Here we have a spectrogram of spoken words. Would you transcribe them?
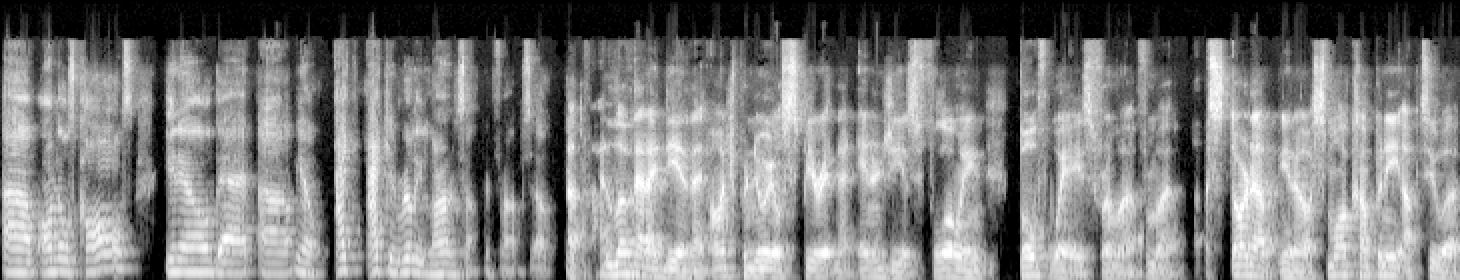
um, on those calls, you know, that um, you know, I I can really learn something from. So uh, I love that idea that entrepreneurial spirit and that energy is flowing both ways from a from a, a, startup, you know, a small company up to a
